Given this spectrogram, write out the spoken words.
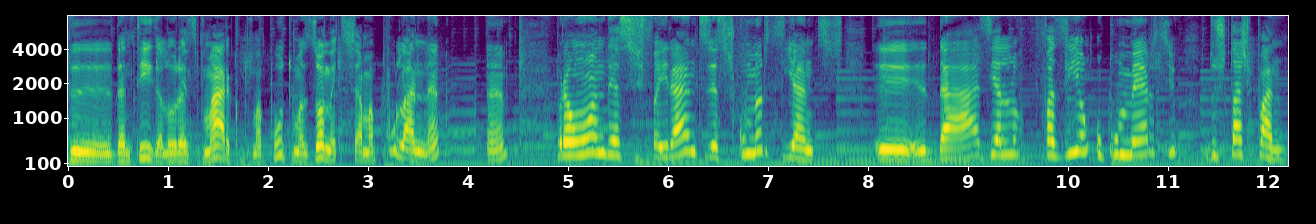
de, de antiga Lourenço Marco, de Maputo, uma zona que se chama Pulana, hein, para onde esses feirantes, esses comerciantes eh, da Ásia faziam o comércio dos tais panos.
